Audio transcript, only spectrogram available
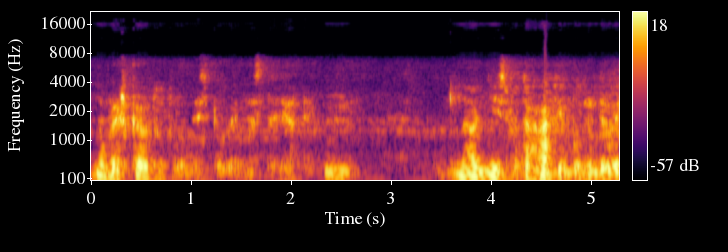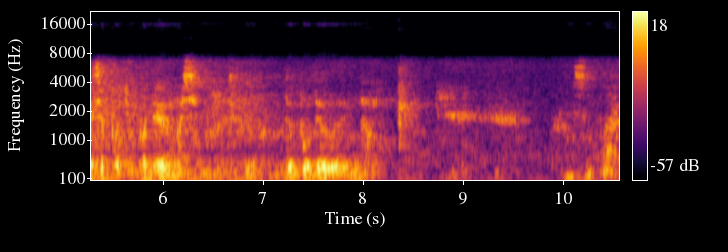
Ну вишка отут от десь повинна стояти. На одній з фотографій будемо дивитися, потім подивимося, то буде видно. Красота.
